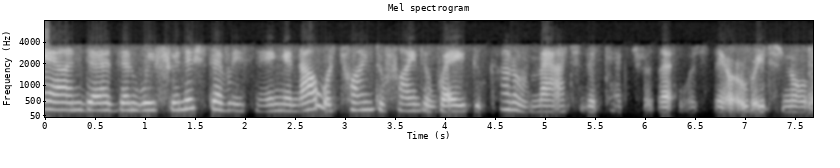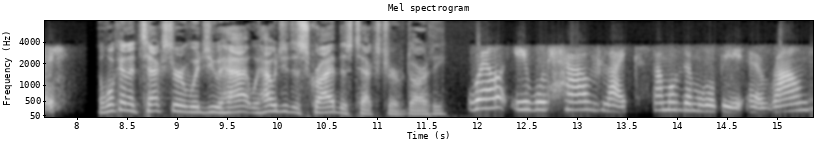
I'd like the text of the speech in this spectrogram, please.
and uh, then we finished everything. And now we're trying to find a way to kind of match the texture that was there originally. And what kind of texture would you have? How would you describe this texture, Dorothy? Well, it would have like some of them will be a round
